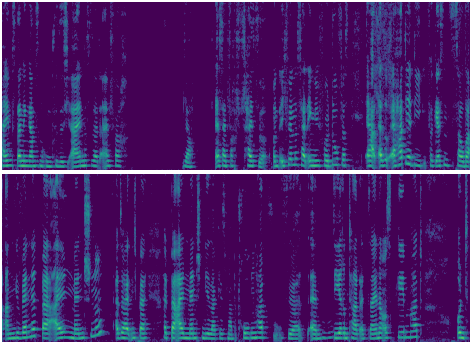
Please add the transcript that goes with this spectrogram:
heimst dann den ganzen Ruhm für sich ein. Das ist halt einfach, ja, er ist einfach scheiße. Und ich finde es halt irgendwie voll doof, dass er hat, also er hat ja die Vergessenszauber angewendet bei allen Menschen. Also halt nicht bei, halt bei allen Menschen, die er, sag ich jetzt mal, betrogen hat, wofür ähm, deren Tat als seine ausgegeben hat. Und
